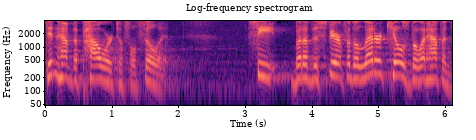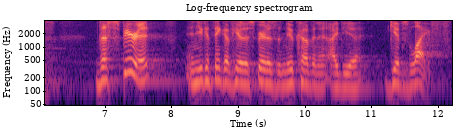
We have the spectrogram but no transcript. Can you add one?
didn't have the power to fulfill it. See, but of the Spirit, for the letter kills, but what happens? The Spirit, and you can think of here the Spirit as the new covenant idea, gives life.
